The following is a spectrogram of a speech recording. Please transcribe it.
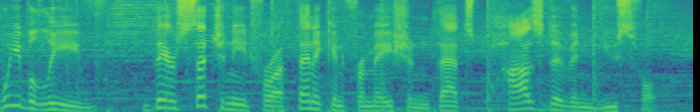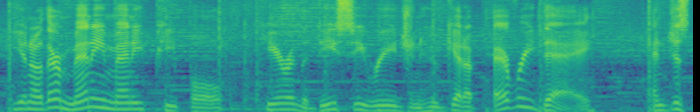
We believe there's such a need for authentic information that's positive and useful. You know, there are many, many people here in the DC region who get up every day and just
